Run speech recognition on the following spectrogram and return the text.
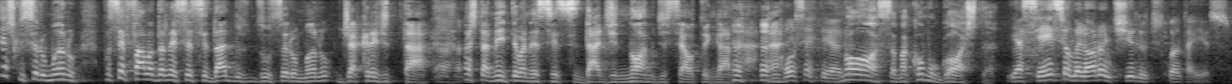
Eu acho que o ser humano. Você fala da necessidade do, do ser humano de acreditar, mas também tem uma necessidade enorme de se auto-enganar. Né? Com certeza. Nossa, mas como gosta. E a ciência é o melhor antídoto quanto a isso.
